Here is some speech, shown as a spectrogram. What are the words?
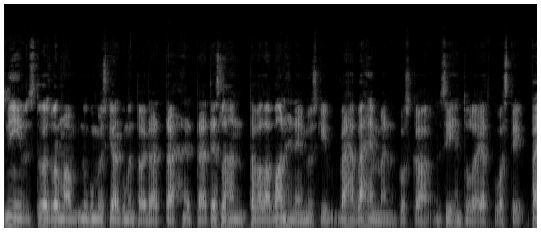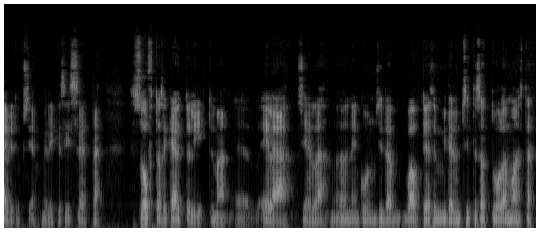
Niin, sitten voisi varmaan niin myöskin argumentoida, että, että Teslahan tavallaan vanhenee myöskin vähän vähemmän, koska siihen tulee jatkuvasti päivityksiä. Eli siis se, että softa, se käyttöliittymä elää siellä niin kuin sitä vauhtia, se mitä nyt sitten sattuu olemaan sitä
